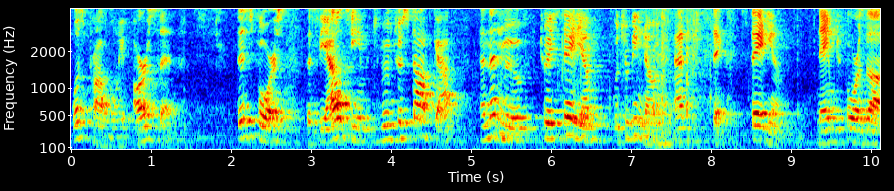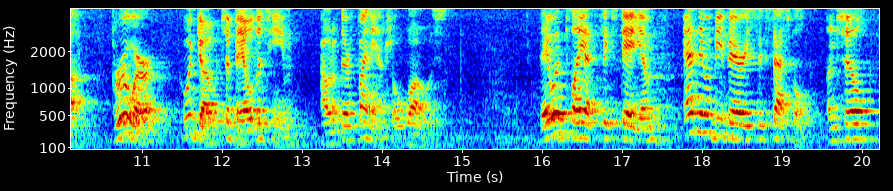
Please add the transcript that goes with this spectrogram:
was probably arson. This forced the Seattle team to move to a stopgap and then move to a stadium which would be known as Sick's Stadium, named for the brewer who would go to bail the team out of their financial woes. They would play at Sick's Stadium and they would be very successful until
